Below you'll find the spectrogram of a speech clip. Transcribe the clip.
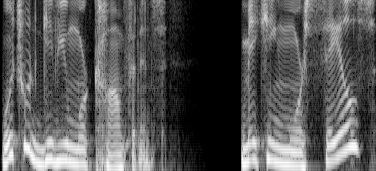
Which would give you more confidence? Making more sales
